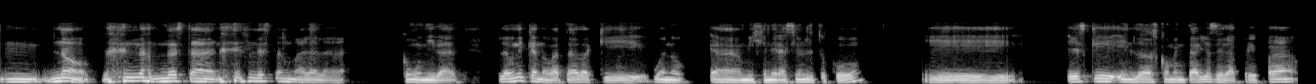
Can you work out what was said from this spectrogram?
Mm, no, no, no, es tan, no es tan mala la comunidad. La única novatada que, bueno, a mi generación le tocó eh, es que en los comentarios de la prepa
